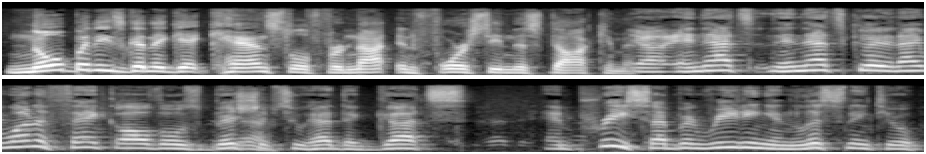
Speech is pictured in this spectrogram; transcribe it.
nobody's going to get canceled for not enforcing this document. Yeah, and that's and that's good. And I want to thank all those bishops who had the guts and priests. I've been reading and listening to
